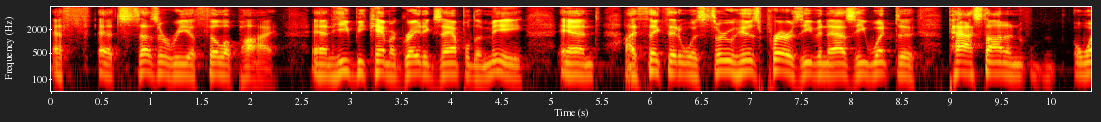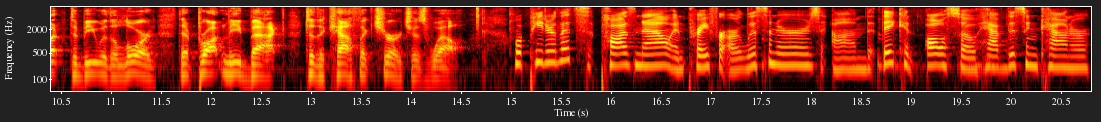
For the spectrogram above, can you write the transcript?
at, at Caesarea Philippi and he became a great example to me. And I think that it was through his prayers, even as he went to passed on and went to be with the Lord, that brought me back to the Catholic Church as well. Well, Peter, let's pause now and pray for our listeners um, that they can also have this encounter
